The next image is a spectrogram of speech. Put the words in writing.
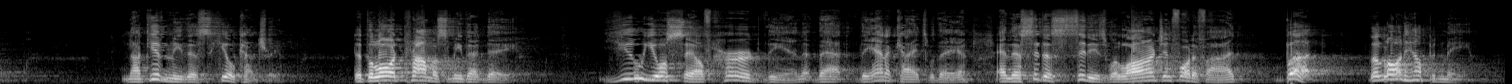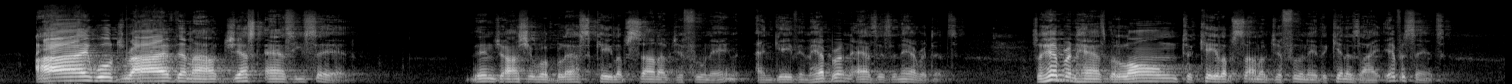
Now give me this hill country that the Lord promised me that day. You yourself heard then that the Anakites were there, and their cities were large and fortified, but the Lord helped me. I will drive them out just as he said. Then Joshua blessed Caleb, son of Jephunneh, and gave him Hebron as his inheritance. So Hebron has belonged to Caleb, son of Jephunneh, the Kenizzite, ever since,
